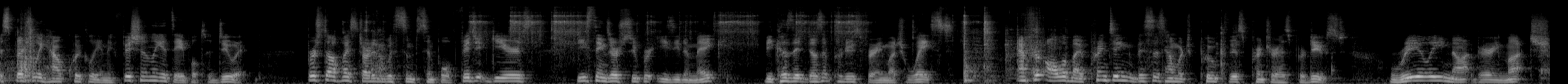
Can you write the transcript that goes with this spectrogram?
especially how quickly and efficiently it's able to do it. First off, I started with some simple fidget gears. These things are super easy to make because it doesn't produce very much waste. After all of my printing, this is how much poop this printer has produced. Really not very much.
